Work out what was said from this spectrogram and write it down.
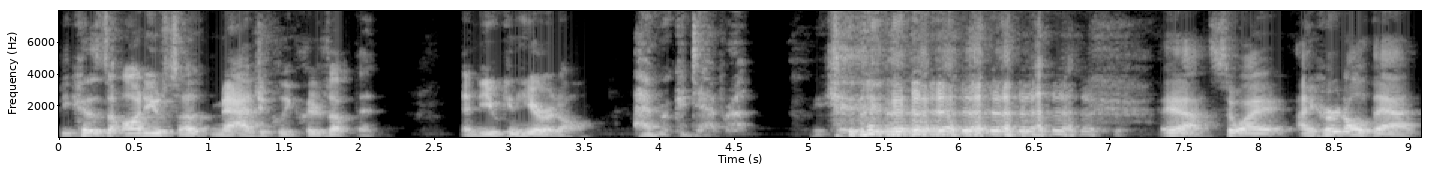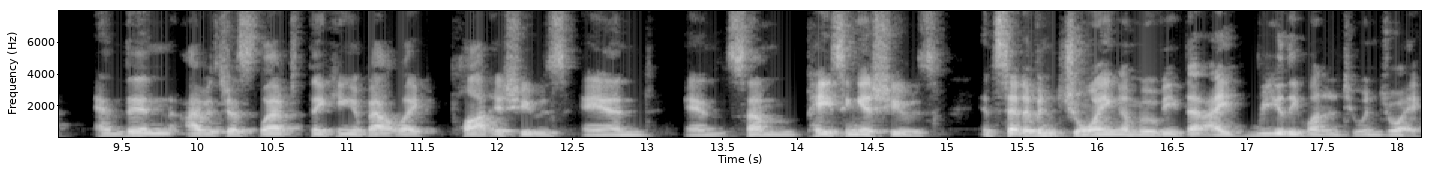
because the audio so magically clears up then, and you can hear it all. Abracadabra. yeah so i i heard all that and then i was just left thinking about like plot issues and and some pacing issues instead of enjoying a movie that i really wanted to enjoy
